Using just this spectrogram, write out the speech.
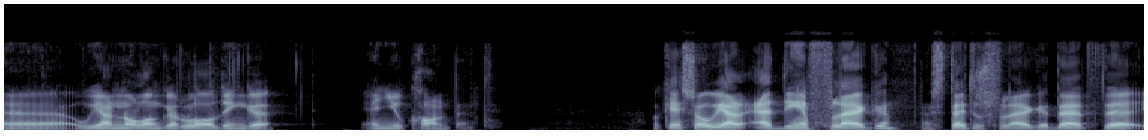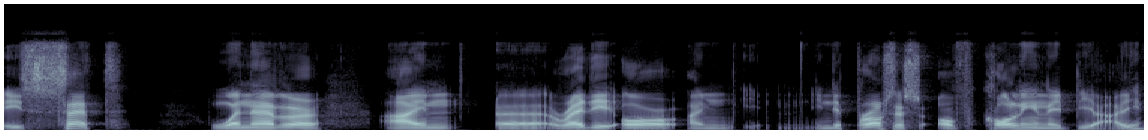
uh, we are no longer loading uh, a new content. Okay, so we are adding a flag, a status flag that uh, is set whenever I'm uh, ready or I'm in the process of calling an API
